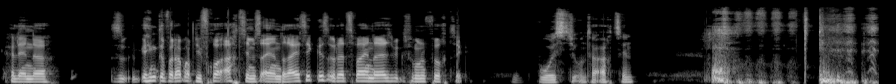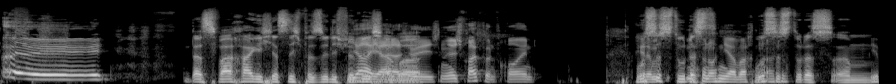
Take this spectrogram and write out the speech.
Kalender. So, hängt davon ab, ob die Frau 18 bis 31 ist oder 32 bis 45. Wo ist die unter 18? Hey! Das war, frage ich jetzt nicht persönlich für ja, mich, ja, aber natürlich. Ne, ich frage für einen Freund. wusstest Ja, du, dass, wir noch ein Jahr warten. wusstest du, dass Also, ähm,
